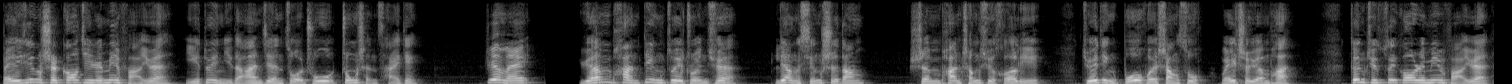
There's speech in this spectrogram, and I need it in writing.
北京市高级人民法院已对你的案件作出终审裁定，认为原判定罪准确，量刑适当，审判程序合理，决定驳回上诉，维持原判。根据最高人民法院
